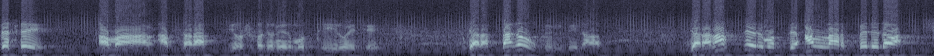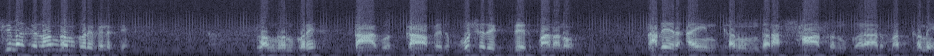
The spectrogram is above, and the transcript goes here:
দেশে, আমার আপনার আত্মীয় স্বজনের মধ্যেই রয়েছে। যারা তাগাও ফিলবে না যারা রাষ্ট্রের মধ্যে আল্লাহর বেঁধে দেওয়া সীমাকে লঙ্ঘন করে ফেলেছে। লঙ্ঘন করে কাগজ কাপের মুশরেকদের বানানো তাদের আইন কানুন দ্বারা শাসন করার মাধ্যমে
